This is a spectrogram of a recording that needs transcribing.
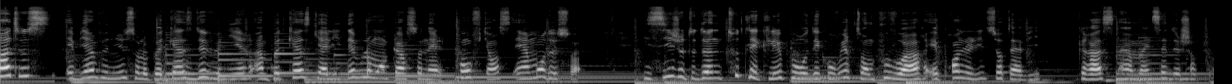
à tous et bienvenue sur le podcast Devenir, un podcast qui allie développement personnel, confiance et amour de soi. Ici, je te donne toutes les clés pour découvrir ton pouvoir et prendre le lead sur ta vie grâce à un mindset de champion.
